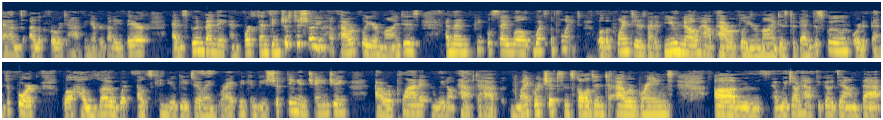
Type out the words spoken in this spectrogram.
and I look forward to having everybody there and spoon bending and fork bending just to show you how powerful your mind is. And then people say, well, what's the point? Well, the point is that if you know how powerful your mind is to bend a spoon or to bend a fork, well, hello, what else can you be doing, right? We can be shifting and changing our planet, and we don't have to have microchips installed into our brains. Um, and we don't have to go down that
